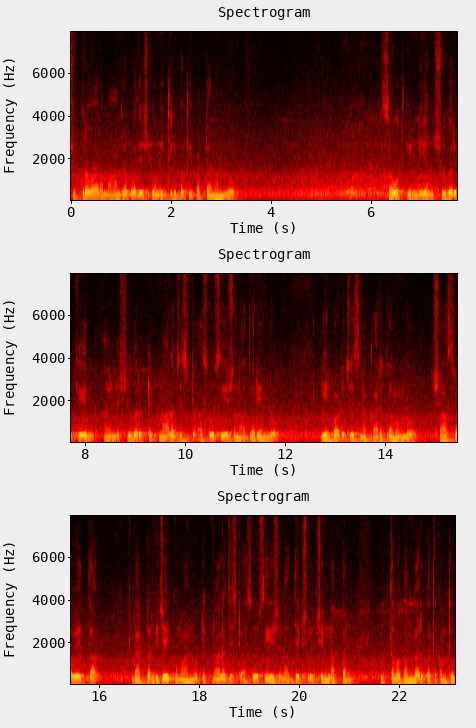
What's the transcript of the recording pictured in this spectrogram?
శుక్రవారం ఆంధ్రప్రదేశ్లోని తిరుపతి పట్టణంలో south Indian sugar cane and sugar technologist association ఆధ్వర్యంలో ఏర్పాటు చేసిన కార్యక్రమంలో శాస్త్రవేత్త డాక్టర్ విజయ్ కుమార్ను టెక్నాలజిస్ట్ అసోసియేషన్ అధ్యక్షులు చిన్నప్పన్ ఉత్తమ బంగారు పథకంతో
